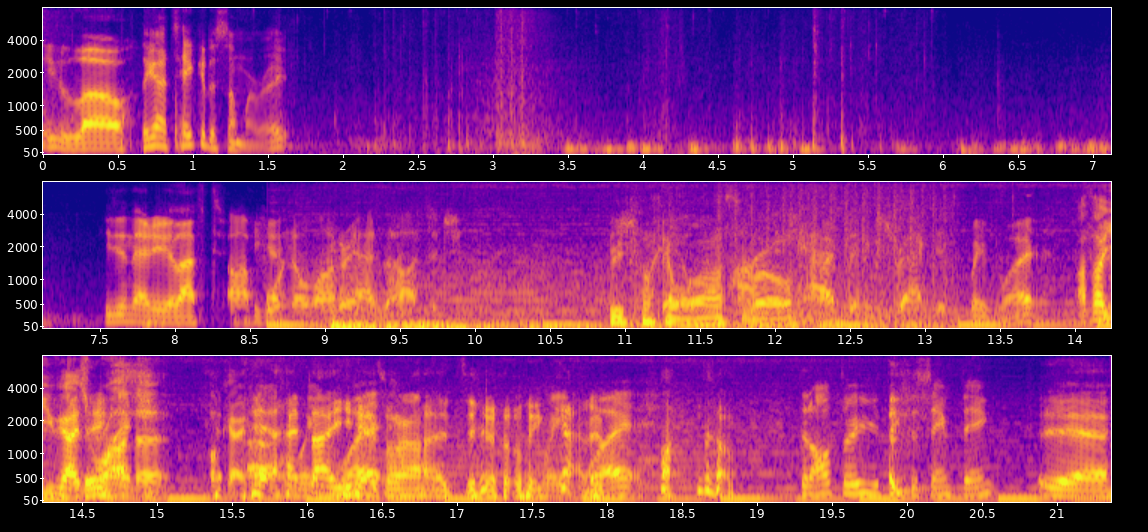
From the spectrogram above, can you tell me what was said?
He's low. They gotta take it to somewhere, right? He's in there to your left. Op You 4 no longer has the hostage. We fucking lost, bro. Hostage has been extracted. Wait, what? I thought you guys were on the. Okay. Uh, I wait, thought you guys were on it too. We Wait, got what? Did all three of you think the same thing? Yeah.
